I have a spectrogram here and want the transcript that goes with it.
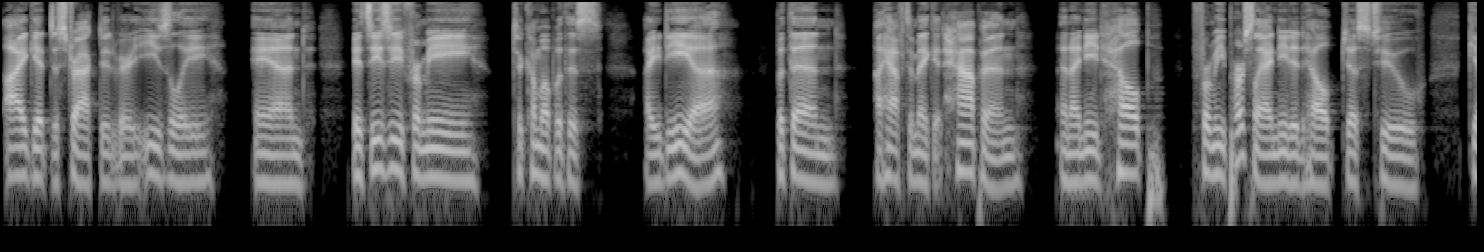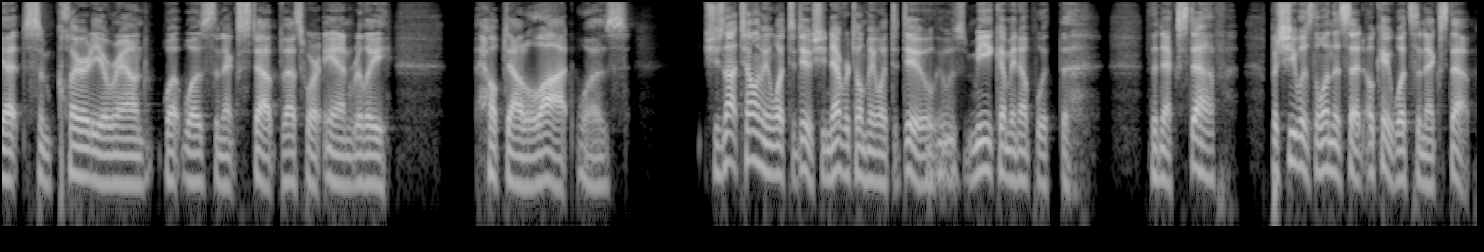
i get distracted very easily. And it's easy for me to come up with this idea but then i have to make it happen. And i need help. For me personally i needed help just to get some clarity around what was the next step. That's where anne really helped out a lot was she's not telling me what to do. She never told me what to do. It mm-hmm. was me coming up with the the next step. But she was the one that said, "Okay, what's the next step?"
